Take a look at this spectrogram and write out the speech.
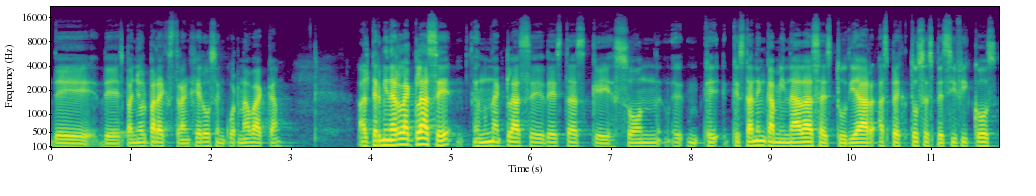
de, español para extranjeros en Cuernavaca, al terminar la clase, en una clase de estas que son, eh, que, están encaminadas a estudiar aspectos específicos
